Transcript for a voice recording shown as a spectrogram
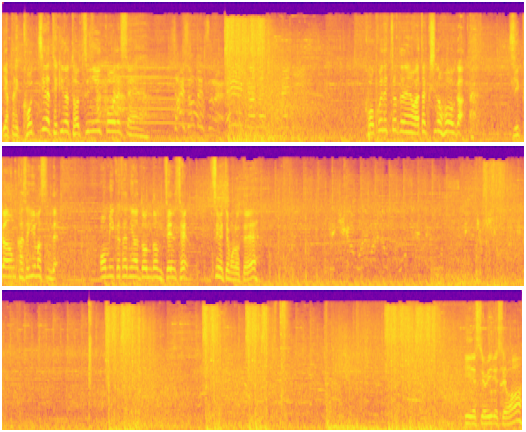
やっぱりこっちが敵の突入口ですね。ここでちょっとね私の方が時間を稼ぎますんでお味方にはどんどん前線詰めてもらって。いいですよいいですよ。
